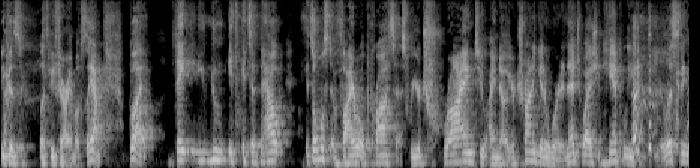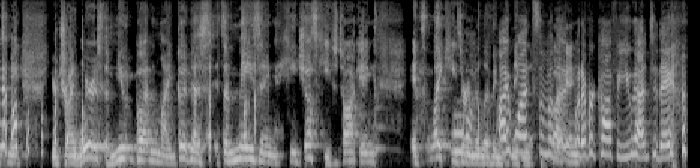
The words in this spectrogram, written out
because let's be fair, I mostly am. But they you, you it, it's about it's almost a viral process where you're trying to i know you're trying to get a word in edgewise you can't believe it you're listening to me you're trying where's the mute button my goodness it's amazing he just keeps talking it's like he's earned a oh, living Oh, I want it some of the whatever coffee you had today. I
